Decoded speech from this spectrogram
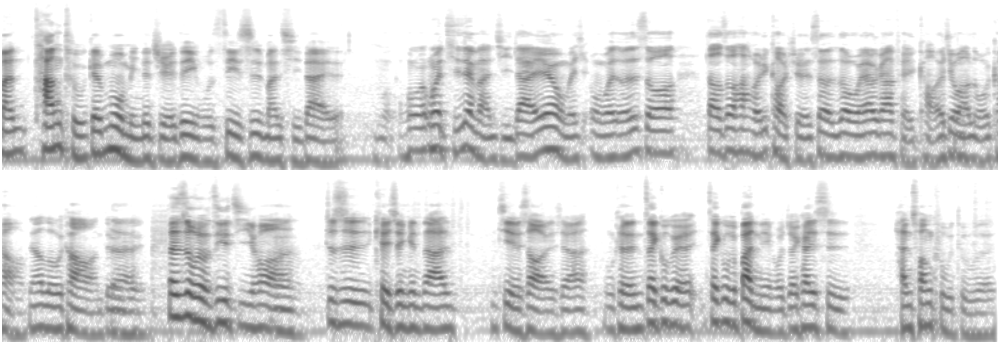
蛮唐突跟莫名的决定，我自己是蛮期待的。我我我其实也蛮期待，因为我们我我我是说到时候他回去考学测的时候，我要跟他陪考，而且我要裸考。你要裸考嘛，对不对？对但是我有这个计划，嗯就是可以先跟大家介绍一下，我可能再过个再过个半年，我就开始寒窗苦读了，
